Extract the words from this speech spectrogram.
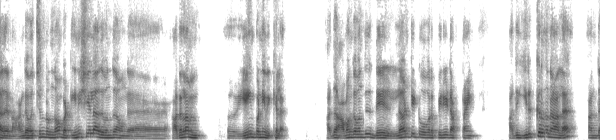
அதை நாங்க வச்சுட்டு இருந்தோம். பட் இனிஷியலா அது வந்து அவங்க அதெல்லாம் எய்ம் பண்ணி வைக்கல. அது அவங்க வந்து they learnt it over a period of time அது இருக்கிறதுனால அந்த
